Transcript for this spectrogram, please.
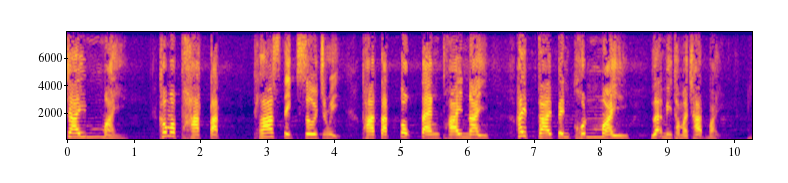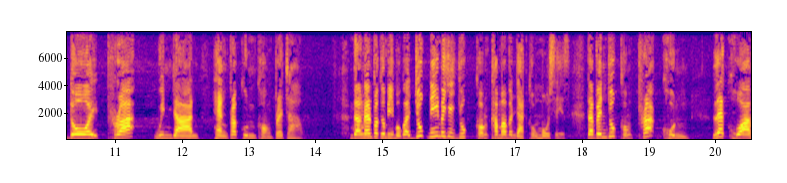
ใจใหม่ เขามาผ่าตัด plastic surgery ผ่าตัดตกแต่งภายใน ให้กลายเป็นคนใหม่ และมีธรรมชาติใหม่ โดยพระวิญญาณแห่งพระคุณของพระเจ้า ดังนั้นพระคัมภีร์บอกว่ายุคนี้ไม่ใช่ยุคของธรรมบัญญัติของโมเสส แต่เป็นยุคของพระคุณและความ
